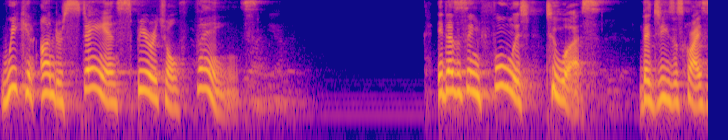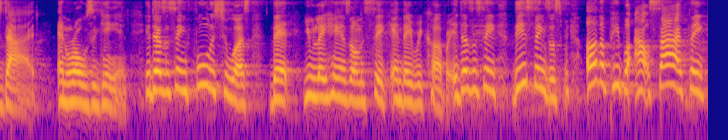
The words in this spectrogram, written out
we can understand spiritual things. It doesn't seem foolish to us that Jesus Christ died and rose again. It doesn't seem foolish to us that you lay hands on the sick and they recover. It doesn't seem, these things are, other people outside think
